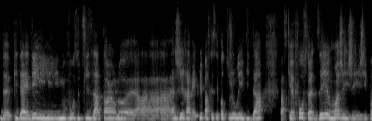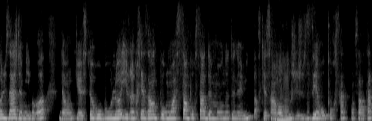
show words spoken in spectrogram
de, puis d'aider les, nouveaux utilisateurs là, euh, à, agir avec lui parce que ce n'est pas toujours évident. Parce qu'il faut se dire, moi, je n'ai pas l'usage de mes bras. Donc, euh, ce robot-là, il représente pour moi 100% de mon autonomie parce que sans Mhm. robot, j'ai juste 0% on s'entend.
